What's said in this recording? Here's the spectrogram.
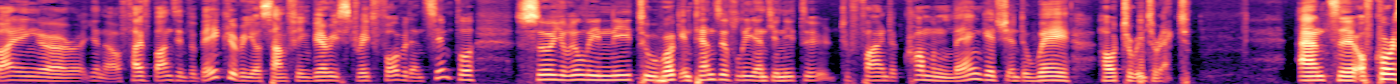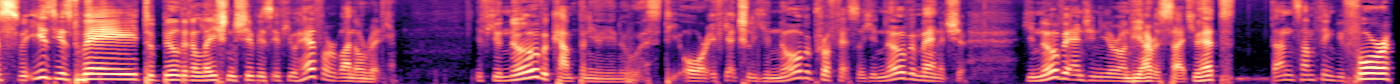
buying uh, you know five buns in the bakery or something very straightforward and simple so you really need to work intensively and you need to, to find a common language and a way how to interact and uh, of course, the easiest way to build a relationship is if you have one already. If you know the company or university, or if actually you know the professor, you know the manager, you know the engineer on the other side, you had done something before,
